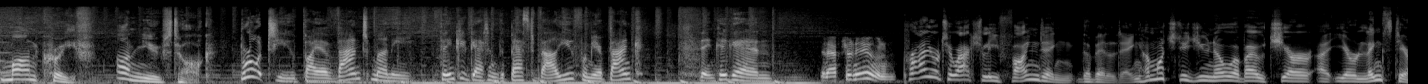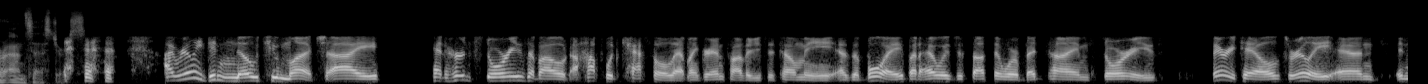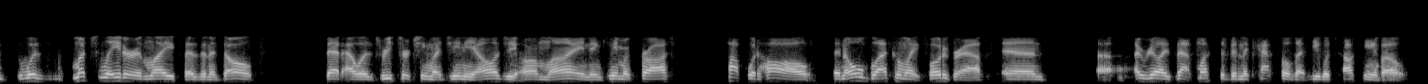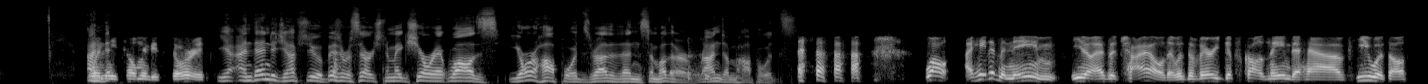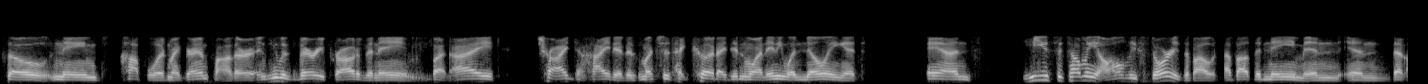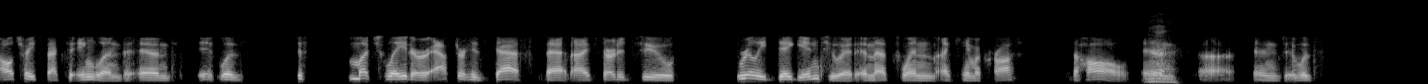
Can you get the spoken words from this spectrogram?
Moncrieff on News Talk. Brought to you by Avant Money. Think you're getting the best value from your bank? Think again. Good afternoon. Prior to actually finding the building, how much did you know about your uh, your links to your ancestors? I really didn't know too much. I had heard stories about a Hopwood Castle that my grandfather used to tell me as a boy, but I always just thought there were bedtime stories, fairy tales, really. And it was much later in life as an adult that I was researching my genealogy online and came across Hopwood Hall, an old black and white photograph, and uh, I realized that must have been the castle that he was talking about when And- he told me these stories. yeah, and then did you have to do a bit of research to make sure it was your Hopwoods rather than some other random Hopwoods? well, I hated the name. You know, as a child, it was a very difficult name to have. He was also named Hopwood, my grandfather, and he was very proud of the name. But I tried to hide it as much as I could. I didn't want anyone knowing it, and he used to tell me all these stories about about the name, and and that all trace back to England. And it was just much later, after his death, that I started to really dig into it, and that's when I came across the hall, and uh, and it was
